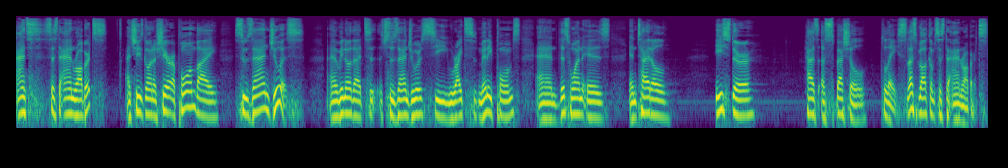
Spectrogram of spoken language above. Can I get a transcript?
Aunt, Sister Ann Roberts, and she's going to share a poem by Suzanne Jewis. And we know that Suzanne Jewis, she writes many poems, and this one is entitled Easter has a special place. Let's welcome Sister Ann Roberts.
